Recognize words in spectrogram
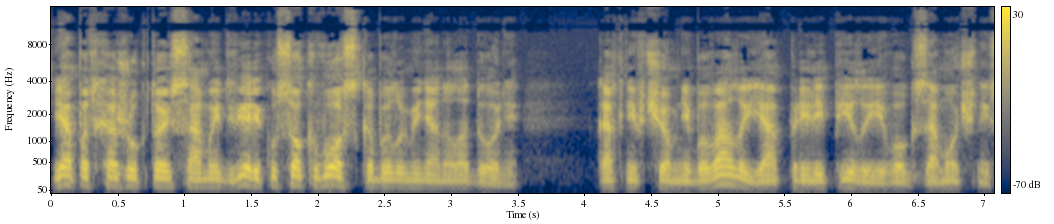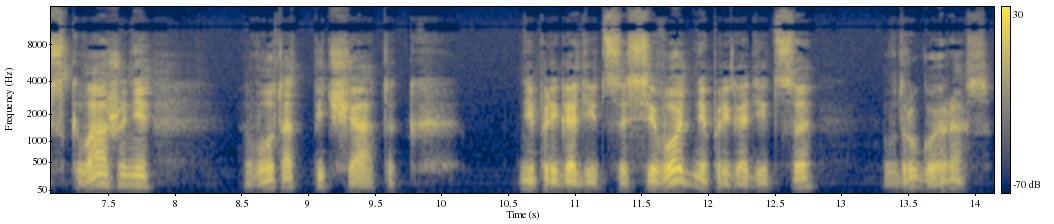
я подхожу к той самой двери, кусок воска был у меня на ладони. Как ни в чем не бывало, я прилепила его к замочной скважине. Вот отпечаток. Не пригодится сегодня, пригодится в другой раз.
